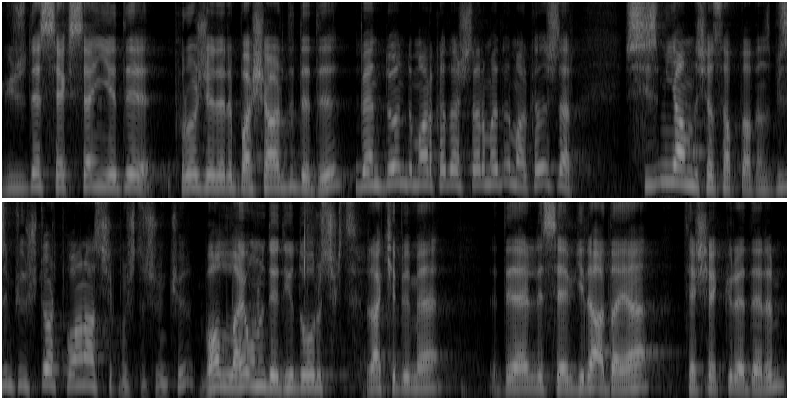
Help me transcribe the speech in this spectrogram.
Yüzde 87 projeleri başardı dedi. Ben döndüm arkadaşlarıma dedim arkadaşlar siz mi yanlış hesapladınız? Bizimki 3-4 puan az çıkmıştı çünkü. Vallahi onun dediği doğru çıktı. Rakibime, değerli sevgili adaya teşekkür ederim.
